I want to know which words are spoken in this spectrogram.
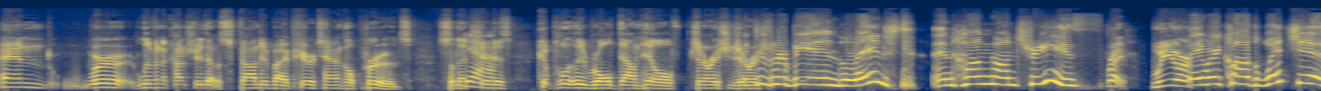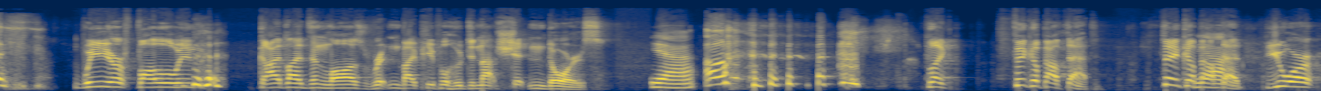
And we're live in a country that was founded by puritanical prudes, so that Yeah. shit is completely rolled downhill generation generation. Because we're being lynched and hung on trees. Right. We are They were called witches. we are following guidelines and laws written by people who did not shit indoors. Yeah. Oh, Like, think about that. Think about Yeah. that. You are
